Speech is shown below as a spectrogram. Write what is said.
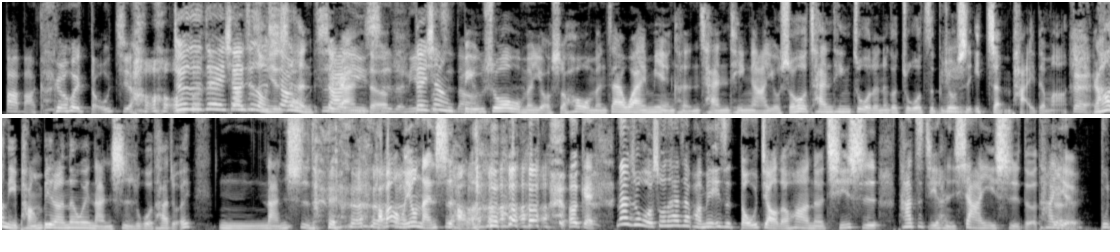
爸爸哥哥会抖脚，对对对，像这种也是很自然的。的对，像比如说，我们有时候我们在外面可能餐厅啊，有时候餐厅坐的那个桌子不就是一整排的嘛？对、嗯。然后你旁边的那位男士，如果他就哎嗯男士对，好吧，我们用男士好了。OK，那如果说他在旁边一直抖脚的话呢，其实他自己很下意识的，他也不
